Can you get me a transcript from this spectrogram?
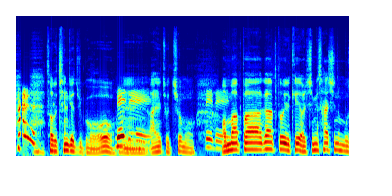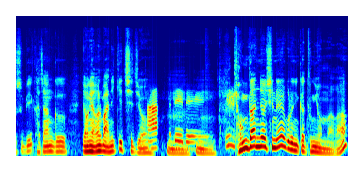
서로 챙겨주고. 네네. 네, 아예 좋죠, 뭐. 네네. 엄마, 아빠가 또 이렇게 열심히 사시는 모습이 가장 그 영향을 많이 끼치죠. 아, 음, 네네. 음. 경단녀시네요, 그러니까 둥이 엄마가.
